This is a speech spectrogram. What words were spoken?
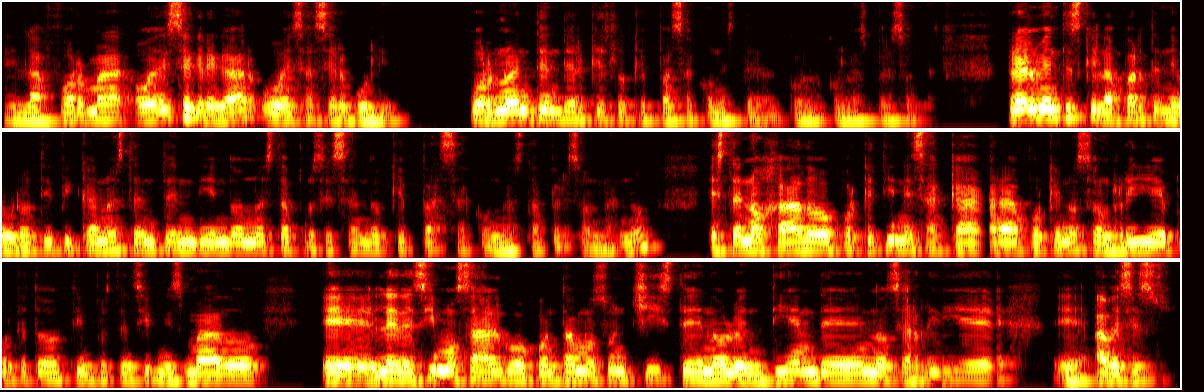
la forma o es segregar o es hacer bullying por no entender qué es lo que pasa con, este, con, con las personas. Realmente es que la parte neurotípica no está entendiendo, no está procesando qué pasa con esta persona, ¿no? Está enojado, ¿por qué tiene esa cara? ¿Por qué no sonríe? ¿Por qué todo el tiempo está ensimismado? Eh, le decimos algo, contamos un chiste, no lo entiende, no se ríe, eh, a veces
